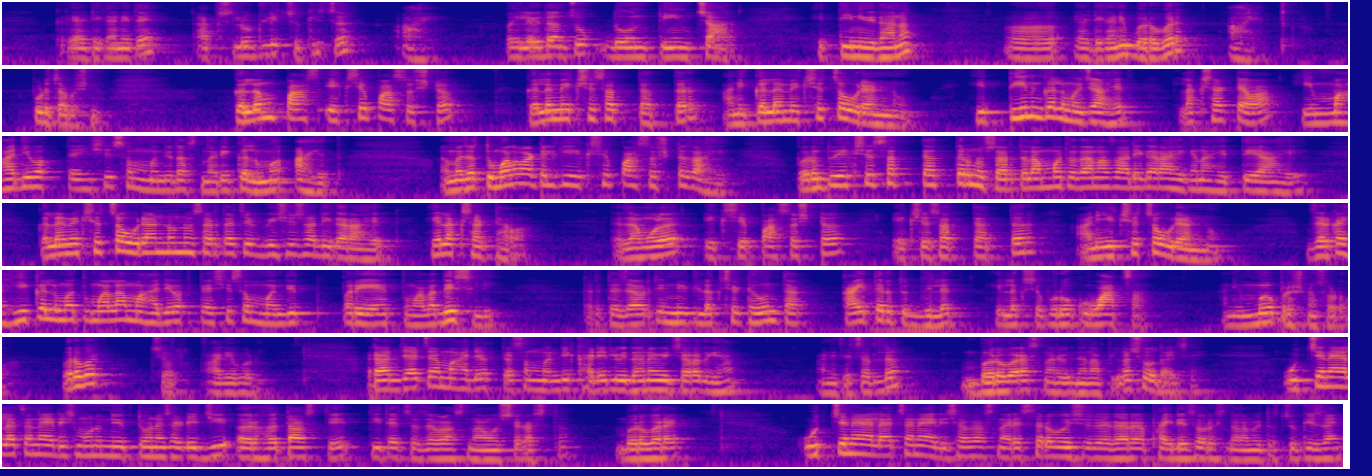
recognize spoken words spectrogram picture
तर या ठिकाणी ते ॲब्सल्युटली चुकीचं आहे. पहिलं विधान चूक दोन तीन चार ही तीन विधानं या ठिकाणी बरोबर आहेत. पुढचा प्रश्न. कलम पास एकशे पासष्ट कलम एकशे सत्याहत्तर आणि कलम एकशे चौऱ्याण्णव ही तीन कलमं जी आहेत लक्षात ठेवा ही महाधिवक्त्यांशी संबंधित असणारी कलमं आहेत. म्हणजे तुम्हाला वाटेल की एकशे पासष्टच आहे परंतु एकशे सत्याहत्तरनुसार त्याला मतदानाचा अधिकार आहे की नाही ते आहे. कलम एकशे चौऱ्याण्णवनुसार त्याचे विशेष अधिकार आहेत हे लक्षात ठेवा. त्याच्यामुळं एकशे पासष्ट एकशे सत्याहत्तर आणि एकशे चौऱ्याण्णव. जर का ही कलमं तुम्हाला महाधिवक्त्याशी संबंधित पर्याय तुम्हाला दिसली तर त्याच्यावरती नीट लक्ष ठेवून त्या काय तरतूद दिल्यात हे लक्षपूर्वक वाचा आणि मग प्रश्न सोडवा. बरोबर? चलो आगे बढू. राज्याच्या महाधिवक्त्यासंबंधी खालील विधानं विचारात घ्या आणि त्याच्यातलं बरोबर असणारं विधान आपल्याला शोधायचं आहे उच्च न्यायालयाचा न्यायाधीश म्हणून नियुक्त होण्यासाठी जी अर्हता असते ती त्याच्याजवळ असणं आवश्यक असतं. बरोबर आहे? उच्च न्यायालयाच्या न्यायाधीशात असणारे सर्व विशेषकार फायदे संरक्षणाला मिळतं चुकीचं आहे.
